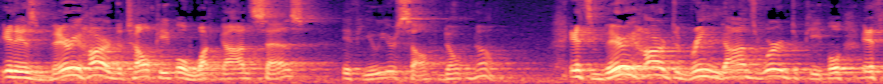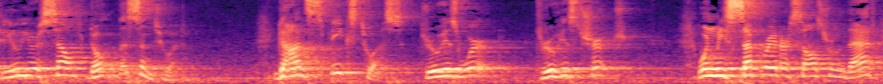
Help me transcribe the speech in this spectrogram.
It is very hard to tell people what God says if you yourself don't know. It's very hard to bring God's word to people if you yourself don't listen to it. God speaks to us through His word, through His church. When we separate ourselves from that,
